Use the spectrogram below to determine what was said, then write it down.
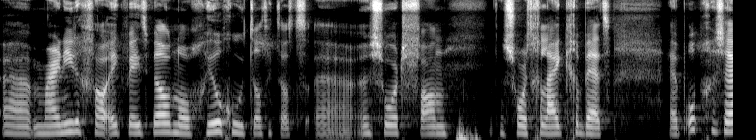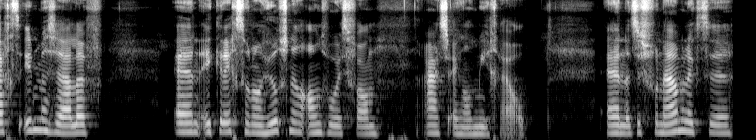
Uh, maar in ieder geval, ik weet wel nog heel goed dat ik dat uh, een soort van, een soort gelijk gebed heb opgezegd in mezelf. En ik kreeg toen al heel snel antwoord van, aartsengel Michael. En het is voornamelijk de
